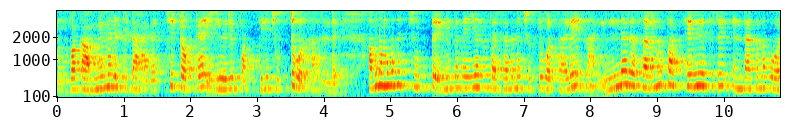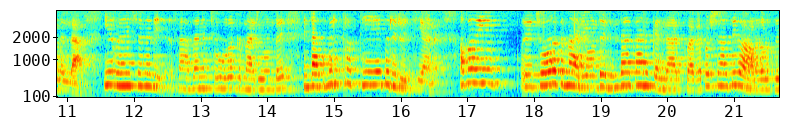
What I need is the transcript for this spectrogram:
മുമ്പൊക്കെ അമ്മിമ്മലിട്ടിട്ട് അരച്ചിട്ടൊക്കെ ഈ ഒരു പത്തിരി ചുട്ട് കൊടുക്കാറുണ്ട്. അപ്പോൾ നമുക്കത് ചുട്ട് ഇനിയിപ്പോൾ നെയ്യൊന്നും പറ്റാതെ തന്നെ ചുട്ട് കൊടുത്താൽ നല്ല രസമാണ് നമ്മൾ പച്ചരി വെച്ചിട്ട് ഉണ്ടാക്കുന്ന പോലല്ല. ഈ റേഷൻ അരി സാധാരണ ചോറൊക്കെ നരുകൊണ്ട് കൊണ്ട് ഉണ്ടാക്കുമ്പോൾ ഒരു പ്രത്യേക ഒരു രുചിയാണ്. അപ്പോൾ ഈ ചോറൊക്കെ അരി കൊണ്ട് ഉണ്ടാക്കാനൊക്കെ എല്ലാവർക്കും അറിയാം. പക്ഷേ അധികം ആളുകളത്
